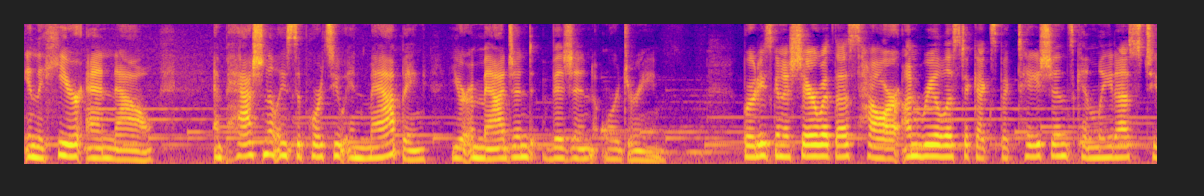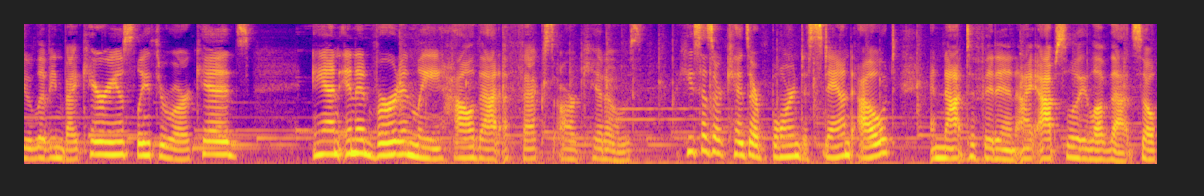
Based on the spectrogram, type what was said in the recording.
in the here and now, and passionately supports you in mapping your imagined vision or dream. Bertie's going to share with us how our unrealistic expectations can lead us to living vicariously through our kids, and inadvertently how that affects our kiddos. He says our kids are born to stand out and not to fit in. I absolutely love that. So,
